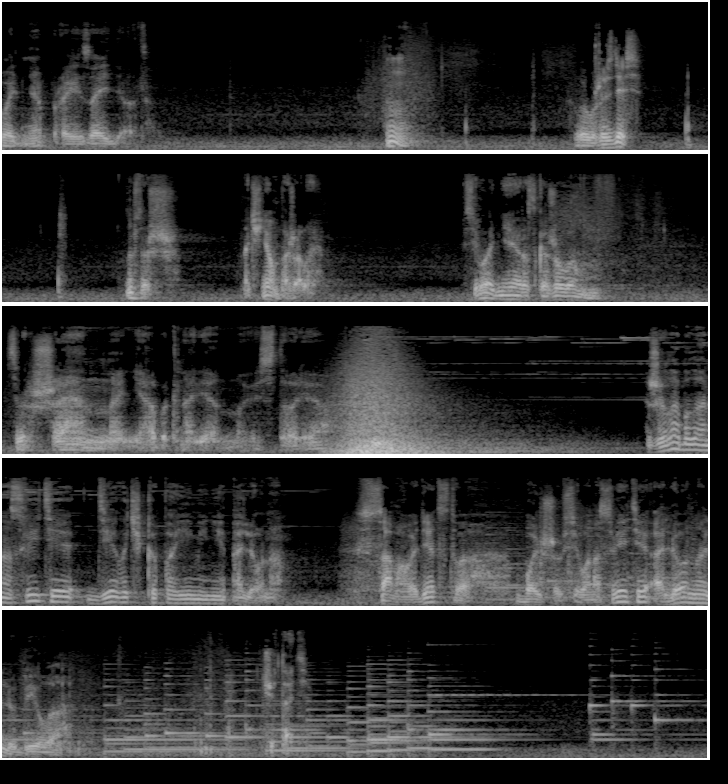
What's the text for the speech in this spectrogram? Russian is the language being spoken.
сегодня произойдет. Хм. Вы уже здесь? Ну что ж, начнем, пожалуй. Сегодня я расскажу вам совершенно необыкновенную историю. Жила-была на свете девочка по имени Алена. С самого детства больше всего на свете Алена любила читать.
